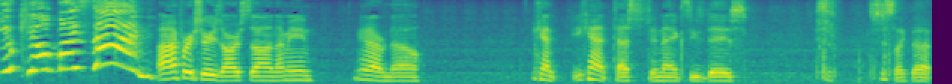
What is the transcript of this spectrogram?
You killed my son. I'm pretty sure he's our son. I mean, you never know. You can't you can't test genetics these days. It's just, it's just like that.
